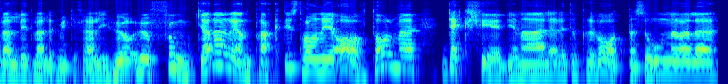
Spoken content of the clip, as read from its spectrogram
väldigt, väldigt mycket fälg. Hur, hur funkar det rent praktiskt? Har ni avtal med däckkedjorna eller är det till privatpersoner? Eller,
